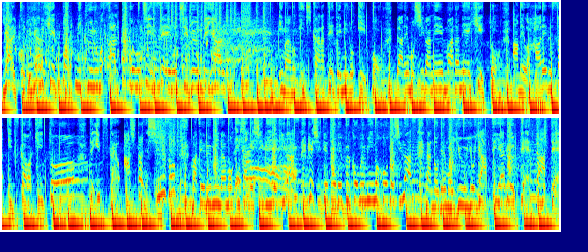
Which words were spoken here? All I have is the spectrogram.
やることやる。ヒップホップに狂わされたこの人生を自分でやる。今の位置から出てみろ一歩。誰も知らねえまだねえヒット。雨は晴れるさいつかはきっと。っていつだよ明日には死ぬぞ。待てる皆もいかげしびれ切らす。へしてとでぶこむ身のほど知らず何度でも言うよやってやるって。だって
